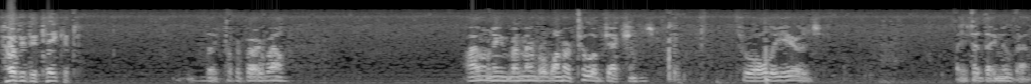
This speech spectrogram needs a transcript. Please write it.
How did they take it? They took it very well. I only remember one or two objections through all the years. They said they knew that.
